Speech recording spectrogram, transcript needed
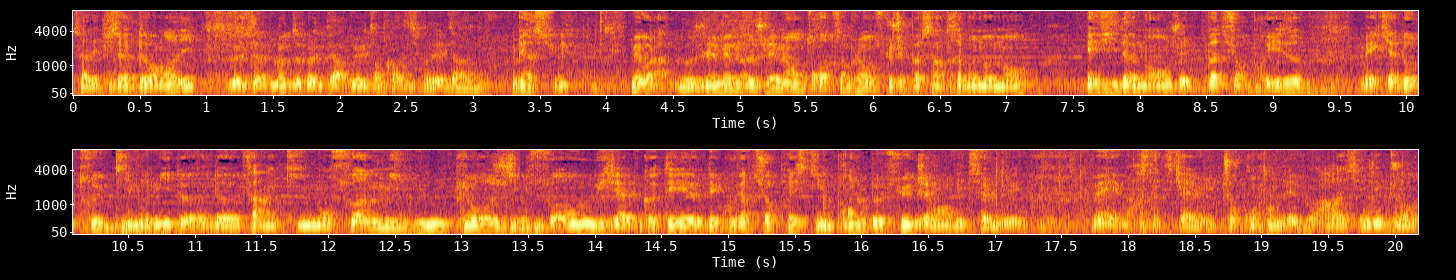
sur l'épisode de vendredi. Le tableau de balle perdue est encore disponible derrière nous. Bien sûr. Mais voilà, je les mets, je les mets en 3 tout simplement parce que j'ai passé un très bon moment. Évidemment, j'ai pas de surprise, mais qu'il y a d'autres trucs qui m'ont mis de, enfin, qui m'ont soit mis de plus gifle, soit où j'ai le côté euh, découverte surprise qui me prend le dessus et que j'avais envie de saluer. Mais Mars Sky, je suis toujours content de les voir et c'était toujours,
